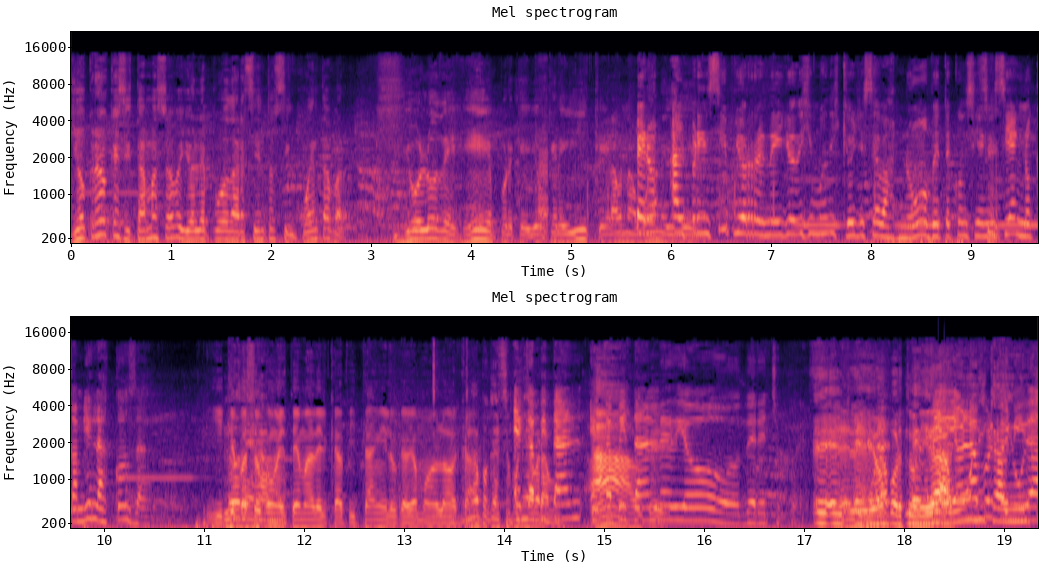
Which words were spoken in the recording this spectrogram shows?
yo creo que si está más suave yo le puedo dar 150 para... Yo lo dejé porque yo creí que era una Pero buena al idea. principio René y yo dijimos, que oye Sebas, no, vete con 100 y Sí. 100, no cambies las cosas. ¿Y Lo qué pasó dejamos. con el tema del capitán y lo que habíamos hablado acá? No, porque él se El ponía bravo. capitán, el Ah, capitán ok. le dio derecho, pues. Eh, el- Le- le el- dio el- oportunidad. Le dio la única y oportunidad.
